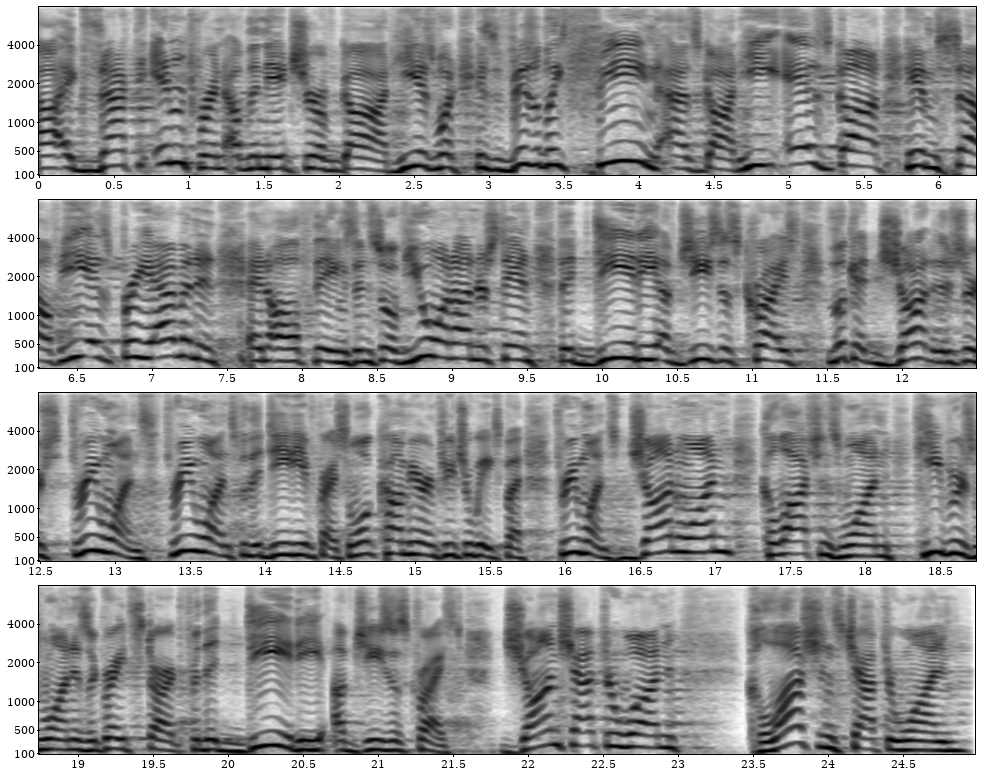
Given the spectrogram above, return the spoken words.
uh, exact imprint of the nature of God. He is what is visibly seen as God. He is God himself. He is preeminent in all things things. And so, if you want to understand the deity of Jesus Christ, look at John. There's, there's three ones, three ones for the deity of Christ. And we'll come here in future weeks, but three ones. John 1, Colossians 1, Hebrews 1 is a great start for the deity of Jesus Christ. John chapter 1, Colossians chapter 1,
